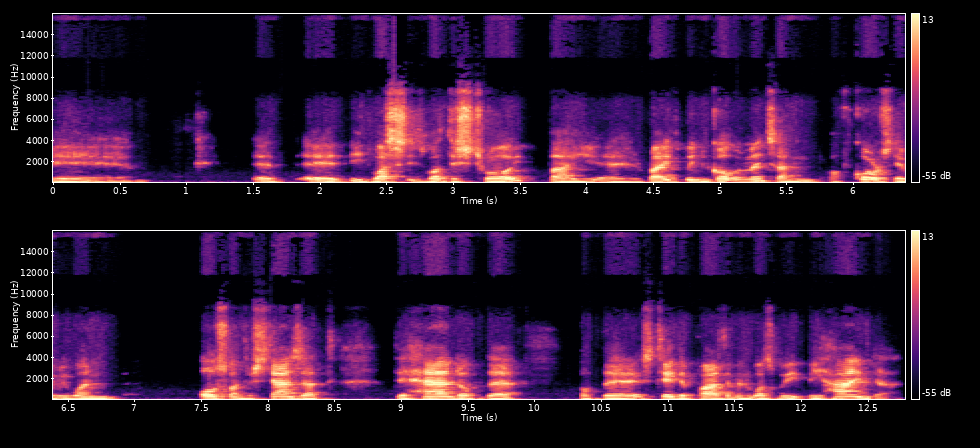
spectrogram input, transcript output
uh, it, it, was it was destroyed by uh, right-wing governments, and of course, everyone also understands that the hand of the of the State Department was be, behind that.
